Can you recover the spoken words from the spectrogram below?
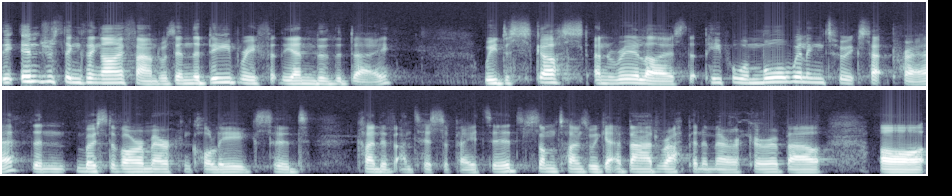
the interesting thing I found was in the debrief at the end of the day, we discussed and realized that people were more willing to accept prayer than most of our American colleagues had kind of anticipated. Sometimes we get a bad rap in America about our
